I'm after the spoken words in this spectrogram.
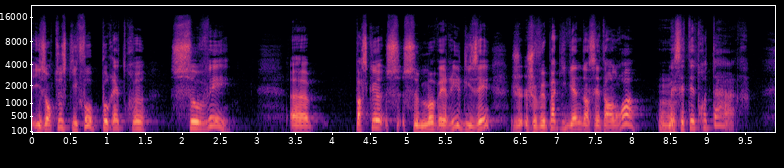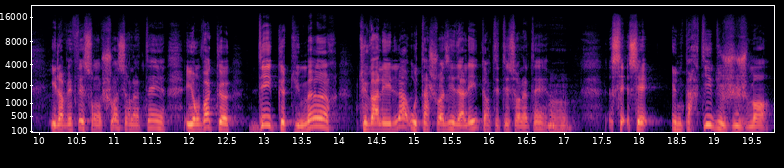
ils ont tout ce qu'il faut pour être sauvés. Euh, parce que ce, mauvais riche disait, je ne veux pas qu'il vienne dans cet endroit, mmh. mais c'était trop tard. Il avait fait son choix sur la terre. Et on voit que dès que tu meurs, tu vas aller là où tu as choisi d'aller quand tu étais sur la terre. Mmh c'est une partie du jugement.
